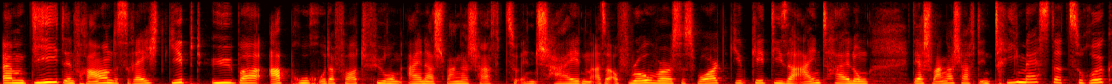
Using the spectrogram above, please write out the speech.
ähm, die den Frauen das Recht gibt, über Abbruch oder Fortführung einer Schwangerschaft zu entscheiden. Also auf Roe versus Ward geht diese Einteilung der Schwangerschaft in Trimester zurück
